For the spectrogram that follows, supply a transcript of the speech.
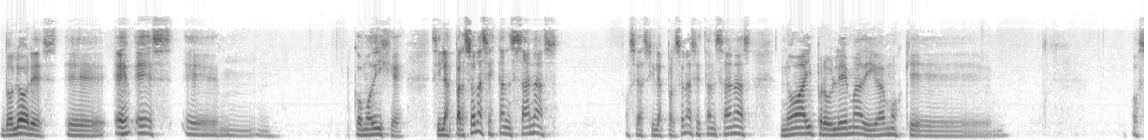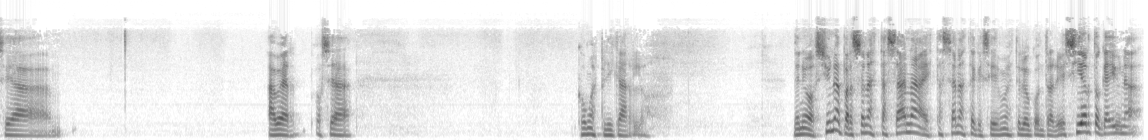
Dolores, eh, es, em, como dije, si las personas están sanas, o sea, si las personas están sanas, no hay problema, digamos que, o sea, a ver, o sea, ¿cómo explicarlo? De nuevo, si una persona está sana, está sana hasta que se demuestre lo contrario. Es cierto que hay una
